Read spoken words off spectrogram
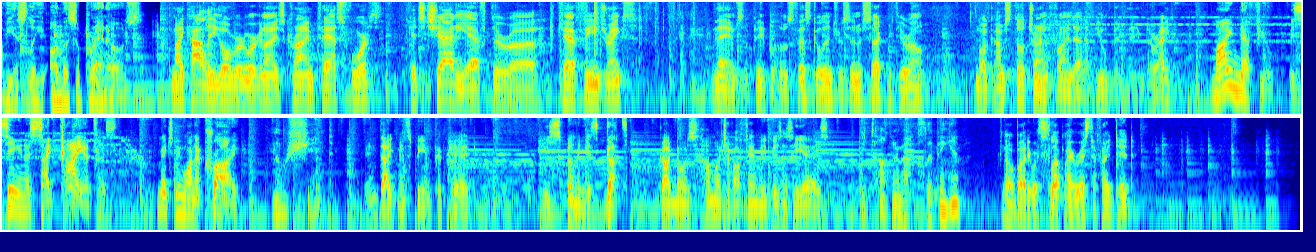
Previously on The Sopranos. My colleague over at Organized Crime Task Force gets chatty after uh, caffeine drinks. Names of people whose fiscal interests intersect with your own. Look, I'm still trying to find out if you've been named, all right? My nephew is seeing a psychiatrist. Makes me want to cry. No shit. Indictment's being prepared. He's spilling his guts. God knows how much of our family business he has. You talking about clipping him? Nobody would slap my wrist if I did.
